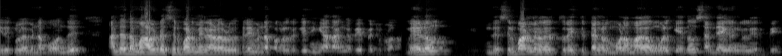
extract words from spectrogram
இதுக்குள்ள விண்ணப்பம் வந்து அந்தந்த மாவட்ட சிறுபான்மையினர் அலுவலகத்திலே விண்ணப்பங்கள் இருக்கு நீங்க அதை அங்கே போய் பெற்றுக்கொள்ளலாம். மேலும் இந்த சிறுபான்மை நலத்துறை திட்டங்கள் மூலமாக உங்களுக்கு எதுவும் சந்தேகங்கள் இருப்பின்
